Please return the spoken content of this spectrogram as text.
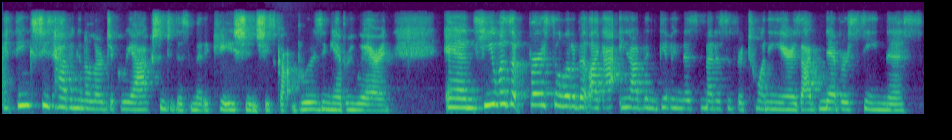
I think she's having an allergic reaction to this medication. She's got bruising everywhere. And and he was at first a little bit like, I, you know, I've been giving this medicine for 20 years. I've never seen this.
